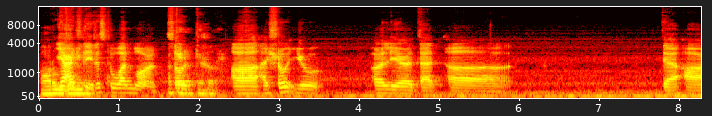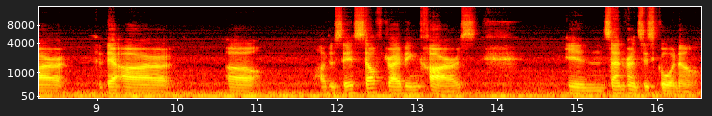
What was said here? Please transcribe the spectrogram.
Or we yeah, can- actually, let's do one more. Oke, So, boleh. uh, I showed you earlier that uh, there are there are uh, how to say self-driving cars in San Francisco now.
